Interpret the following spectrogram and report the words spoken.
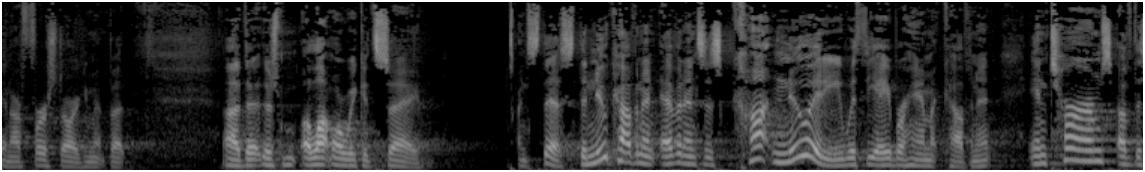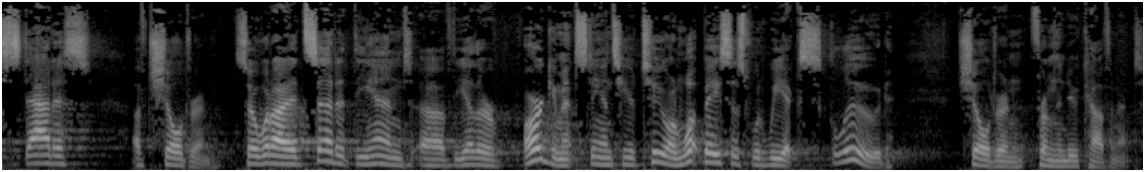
in our first argument, but uh, there's a lot more we could say. It's this the new covenant evidences continuity with the Abrahamic covenant in terms of the status of children. So, what I had said at the end of the other argument stands here too. On what basis would we exclude children from the new covenant?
